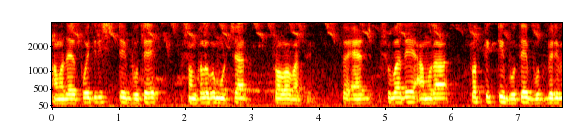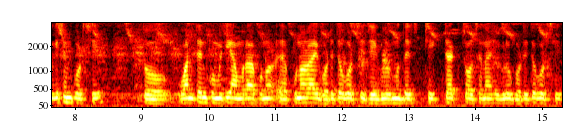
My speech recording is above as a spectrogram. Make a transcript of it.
আমাদের পঁয়ত্রিশটি বুথে সংখ্যালঘু মোর্চার প্রভাব আছে। তো এর সুবাদে আমরা প্রত্যেকটি বুথে বুথ ভেরিফিকেশন করছি। তো ওয়ান টেন কমিটি আমরা পুনর- পুনরায় গঠিত করছি, যেগুলোর মধ্যে ঠিকঠাক চলছে না, এগুলো গঠিত করছি।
